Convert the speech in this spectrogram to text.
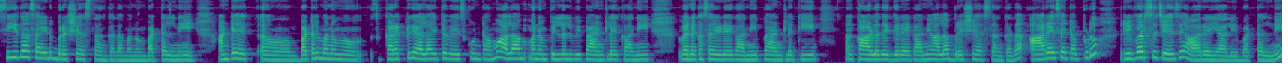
సీదా సైడ్ బ్రష్ చేస్తాం కదా మనం బట్టల్ని. అంటే బట్టలు మనం కరెక్ట్‌గా ఎలా అయితే వేసుకుంటామో అలా మనం పిల్లలవి ప్యాంట్లే కానీ, వెనక సైడే కానీ ప్యాంట్లకి కాళ్ళ దగ్గరే కానీ అలా బ్రష్ చేస్తాం కదా ఆరేసేటప్పుడు రివర్స్ చేసి ఆరేయాలి బట్టల్ని.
